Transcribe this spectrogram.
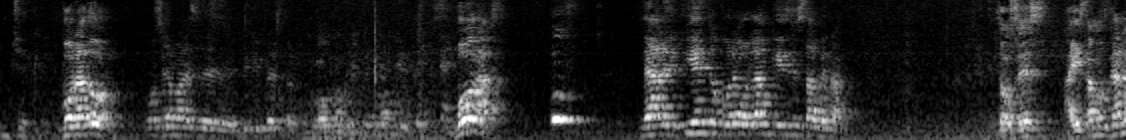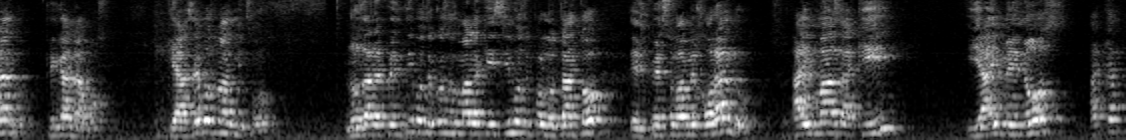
Un cheque. borador. ¿Cómo se llama ese líquido? Boras. Uf. Me arrepiento por el Olam que dice Saberá. Entonces, ahí estamos ganando. ¿Qué ganamos? Que hacemos más mitzvot, nos arrepentimos de cosas malas que hicimos y por lo tanto el peso va mejorando. Hay más aquí y hay menos acá.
